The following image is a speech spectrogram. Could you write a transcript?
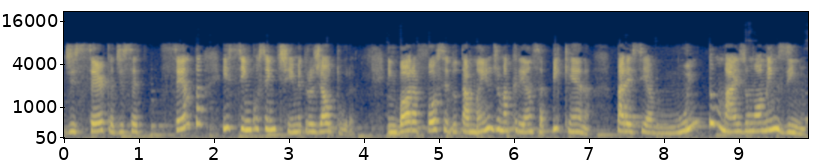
de cerca de 65 centímetros de altura. Embora fosse do tamanho de uma criança pequena, parecia muito mais um homenzinho,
